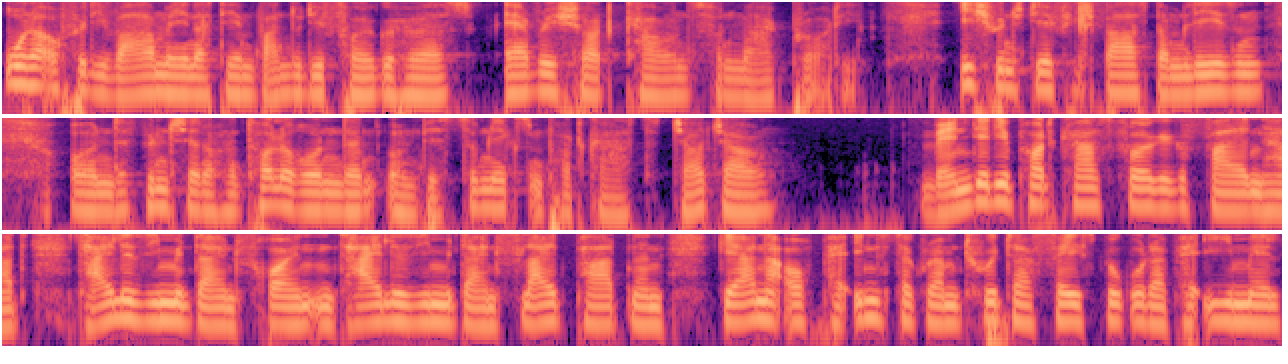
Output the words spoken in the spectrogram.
oder auch für die warme, je nachdem, wann du die Hörst. Every Shot Counts von Mark Brody. Ich wünsche dir viel Spaß beim Lesen und wünsche dir noch eine tolle Runde und bis zum nächsten Podcast. Ciao, ciao. Wenn dir die Podcast-Folge gefallen hat, teile sie mit deinen Freunden, teile sie mit deinen Flightpartnern, gerne auch per Instagram, Twitter, Facebook oder per E-Mail.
